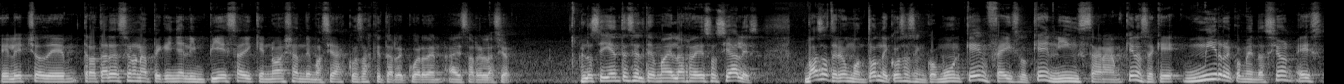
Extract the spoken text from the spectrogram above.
el hecho de tratar de hacer una pequeña limpieza y que no hayan demasiadas cosas que te recuerden a esa relación. Lo siguiente es el tema de las redes sociales. Vas a tener un montón de cosas en común, que en Facebook, que en Instagram, que no sé qué. Mi recomendación es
